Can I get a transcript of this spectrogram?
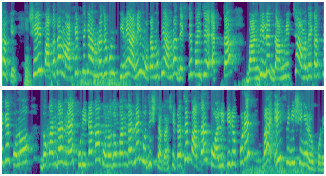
থাকে। সেই পাতাটা মার্কেট থেকে আমরা যখন কিনে আনি মোটামুটি আমরা দেখতে পাই যে একটা বান্ডিলের দাম নিচ্ছে আমাদের কাছ থেকে কোনো দোকানদার নেয় কুড়ি টাকা কোনো দোকানদার নেয় পঁচিশ টাকা। সেটা হচ্ছে পাতার কোয়ালিটির ওপরে বা এই ফিনিশিং এর ওপরে।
